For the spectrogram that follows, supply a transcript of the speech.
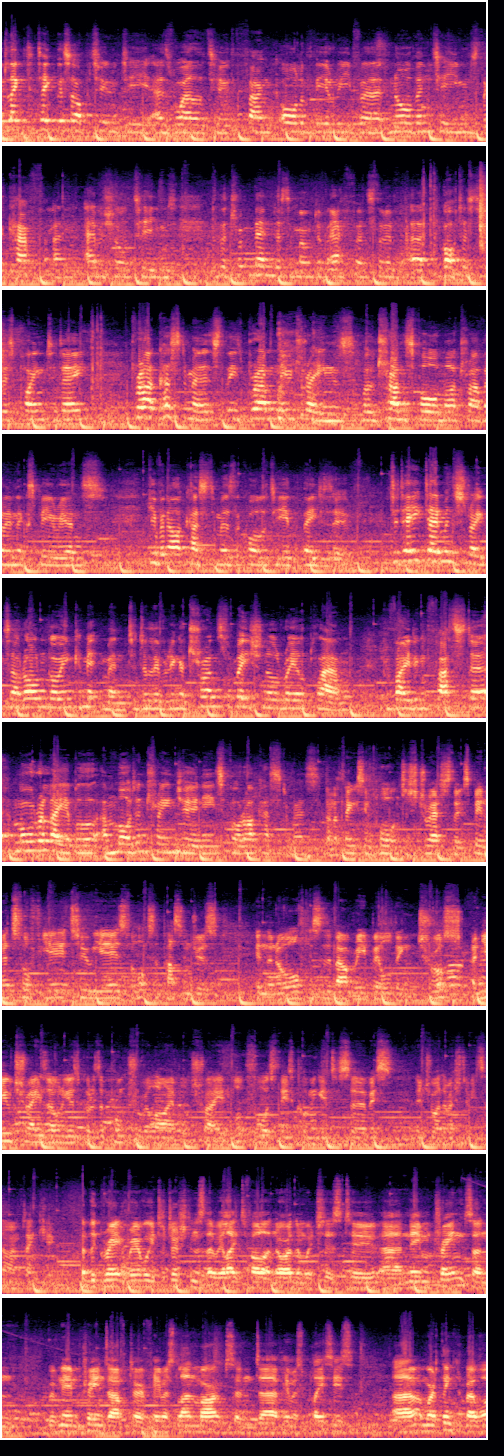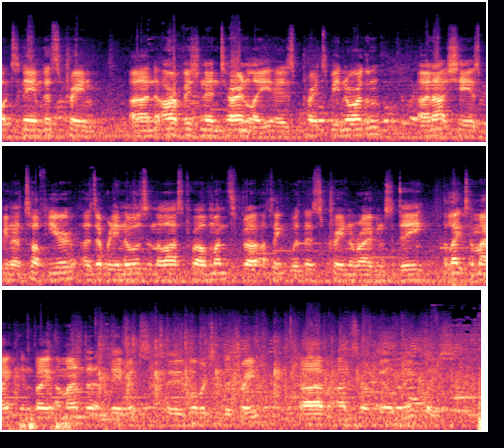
I'd like to take this opportunity as well to thank all of the Arriva Northern teams, the CAF and Eversholt teams for the tremendous amount of efforts that have uh, got us to this point today. For our customers, these brand new trains will transform our travelling experience, giving our customers the quality that they deserve. Today demonstrates our ongoing commitment to delivering a transformational rail plan, providing faster, more reliable and modern train journeys for our customers. And I think it's important to stress that it's been a tough year, two years for lots of passengers in the north. This is about rebuilding trust. A new train is only as good as a punctual, reliable train. Look forward to these coming into service. Enjoy the rest of your time. Thank you. The great railway traditions that we like to follow at Northern, which is to uh, name trains, and we've named trains after famous landmarks and uh, famous places. Uh, and we're thinking about what to name this train. And our vision internally is proud to be Northern. And actually, it's been a tough year, as everybody knows, in the last 12 months. But I think with this train arriving today, I'd like to invite Amanda and David to go over to the train um, and start building in, please.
